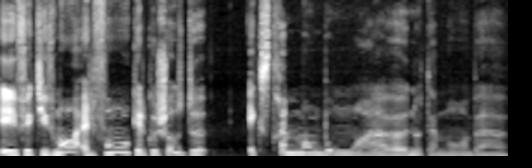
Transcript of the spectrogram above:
Et effectivement, elles font quelque chose de extrêmement bon, hein, euh, notamment ben,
